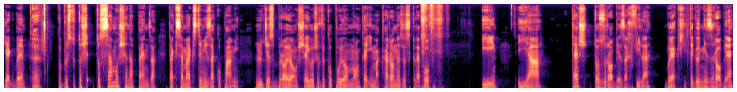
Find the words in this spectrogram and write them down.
Jakby Też. Po prostu to, się, to samo się napędza. Tak samo jak z tymi zakupami. Ludzie zbroją się już, wykupują mąkę i makarony ze sklepów i ja też to zrobię za chwilę, bo jak jeśli tego nie zrobię,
